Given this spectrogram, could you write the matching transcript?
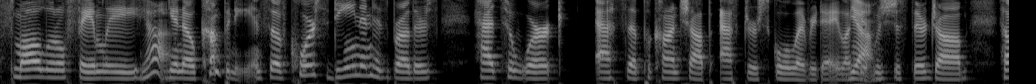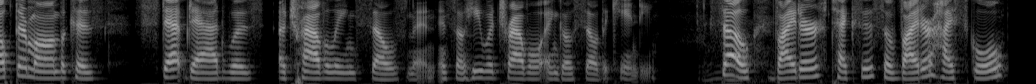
small little family Yeah. you know company and so of course dean and his brothers had to work at the pecan shop after school every day like Yeah. it was just their job help their mom because stepdad was a traveling salesman and so he would travel and go sell the candy so Vidor, Texas, so Vidor High School.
